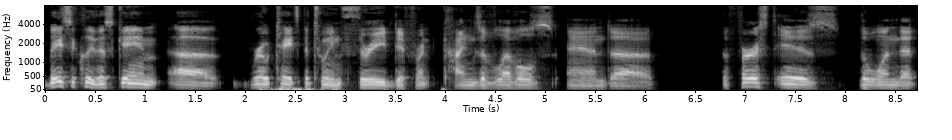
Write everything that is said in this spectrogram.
basically, this game uh, rotates between three different kinds of levels, and uh, the first is the one that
